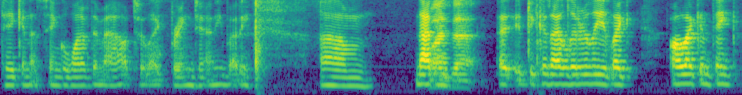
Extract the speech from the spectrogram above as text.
taken a single one of them out to like bring to anybody. Um, not Why is that? Uh, because I literally like all I can think.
